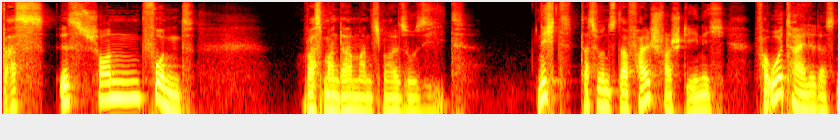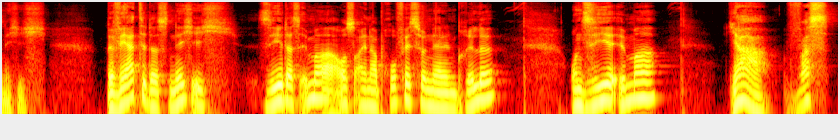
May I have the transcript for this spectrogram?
das ist schon Pfund, was man da manchmal so sieht. Nicht, dass wir uns da falsch verstehen, ich verurteile das nicht, ich bewerte das nicht, ich sehe das immer aus einer professionellen Brille und sehe immer, ja, was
